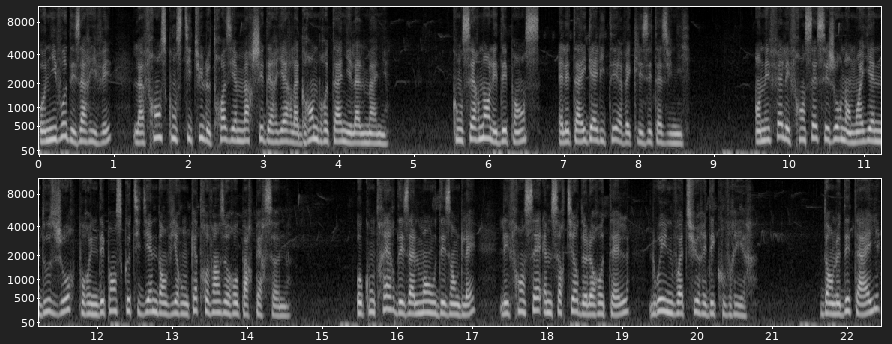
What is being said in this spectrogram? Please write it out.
Au niveau des arrivées, la France constitue le troisième marché derrière la Grande-Bretagne et l'Allemagne. Concernant les dépenses, elle est à égalité avec les États-Unis. En effet, les Français séjournent en moyenne 12 jours pour une dépense quotidienne d'environ 80 euros par personne. Au contraire des Allemands ou des Anglais, les Français aiment sortir de leur hôtel, louer une voiture et découvrir. Dans le détail,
